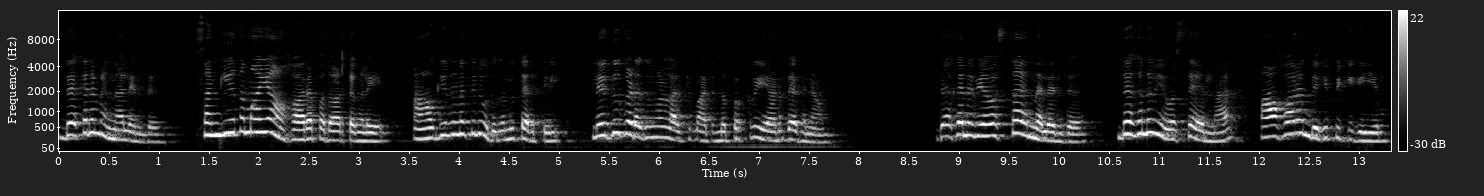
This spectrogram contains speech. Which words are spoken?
ദഹനം എന്നാൽ എന്ത്? സങ്കീർണമായ ആഹാര പദാർത്ഥങ്ങളെ ആകിരണത്തിന് ഉതകുന്ന തരത്തിൽ ലഘുഘടകങ്ങളാക്കി മാറ്റുന്ന പ്രക്രിയയാണ് ദഹനം. ദഹന വ്യവസ്ഥ എന്നാൽ എന്ത് ദഹന വ്യവസ്ഥ എന്നാൽ ആഹാരം ദഹിപ്പിക്കുകയും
